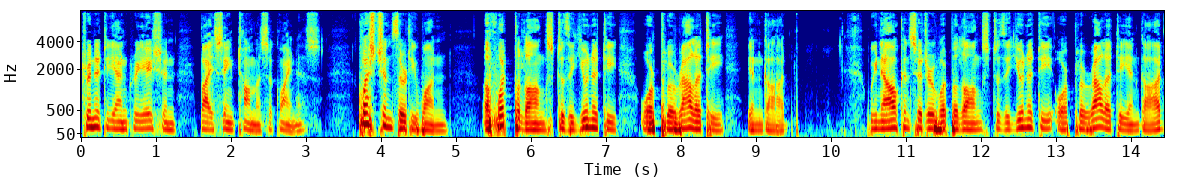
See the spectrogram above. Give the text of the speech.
Trinity and Creation by St. Thomas Aquinas Question 31 Of what belongs to the unity or plurality in God? We now consider what belongs to the unity or plurality in God,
